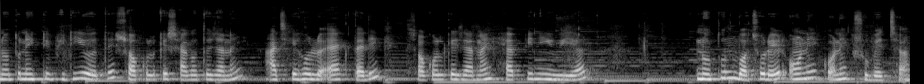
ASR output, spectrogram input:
নতুন একটি ভিডিওতে সকলকে স্বাগত জানাই। আজকে হলো এক তারিখ, সকলকে জানাই হ্যাপি নিউ ইয়ার নতুন বছরের অনেক অনেক শুভেচ্ছা।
